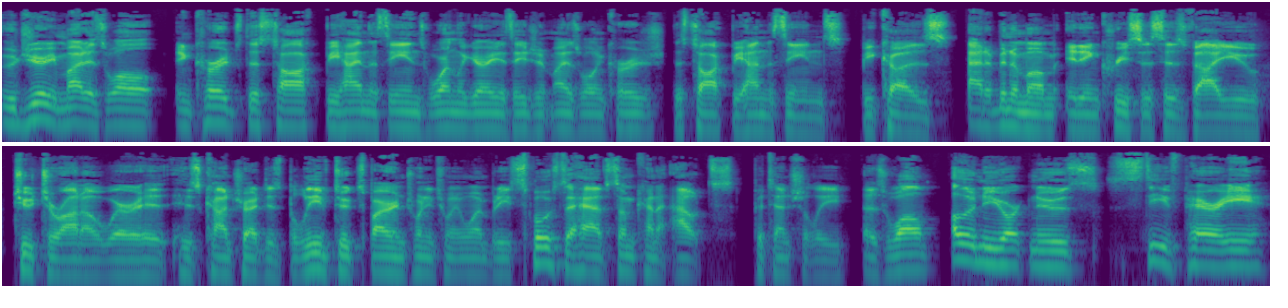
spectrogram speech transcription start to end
Ujiri might as well encourage this talk behind the scenes. Warren LeGarie, his agent, might as well encourage this talk behind the scenes because at a minimum, it increases his value to Toronto where his contract is believed to expire in 2021, but he's supposed to have some kind of outs potentially as well. Other New York news, Steve Perry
